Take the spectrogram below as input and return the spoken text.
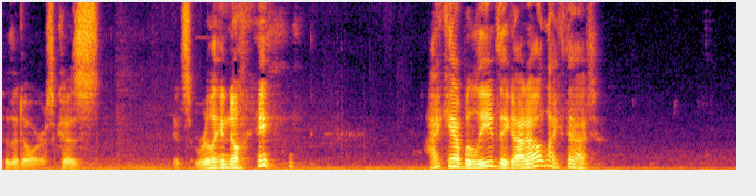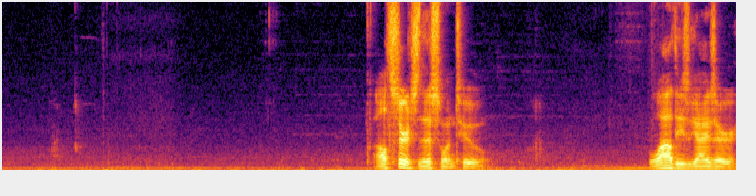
to the doors because it's really annoying. I can't believe they got out like that. I'll search this one too. Wow, these guys are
